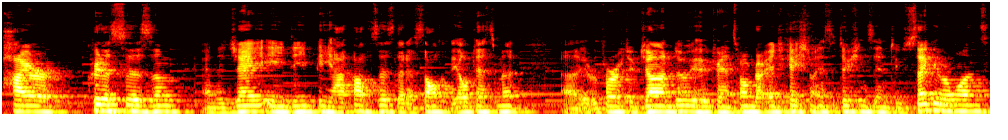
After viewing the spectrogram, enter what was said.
higher criticism and the JEDP hypothesis that assaulted the Old Testament. Uh, it refers to John Dewey, who transformed our educational institutions into secular ones.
